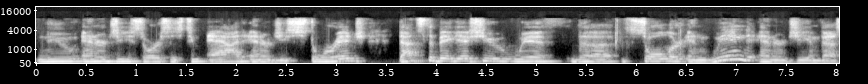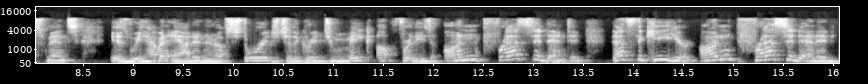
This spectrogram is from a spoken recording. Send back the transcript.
new energy sources, to add energy storage. That's the big issue with the solar and wind energy investments is we haven't added enough storage to the grid to make up for these unprecedented, that's the key here, unprecedented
